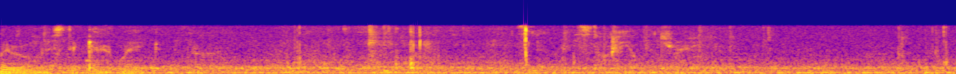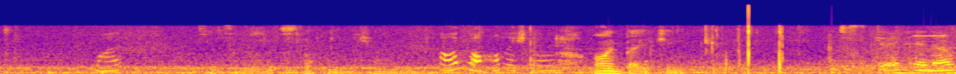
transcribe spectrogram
we're almost at Gatwick. It's a little bit stuffy on the train. What? It's a little bit stuffy on the train. I'm not hot sure. I'm baking. Just getting here now.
